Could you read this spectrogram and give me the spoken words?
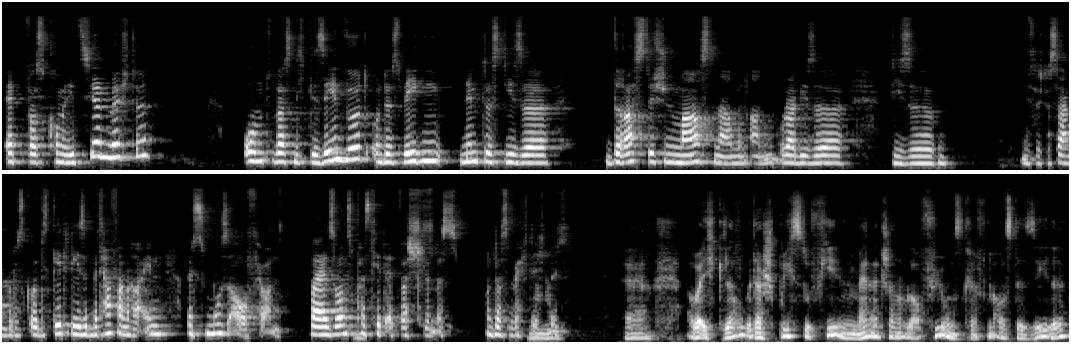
etwas kommunizieren möchte und was nicht gesehen wird. Und deswegen nimmt es diese drastischen Maßnahmen an oder diese, diese wie soll ich das sagen, Gottes Gott, es geht in diese Metaphern rein, es muss aufhören, weil sonst passiert etwas Schlimmes und das möchte ich mhm. nicht. Ja, ja, aber ich glaube, da sprichst du vielen Managern oder auch Führungskräften aus der Seele,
